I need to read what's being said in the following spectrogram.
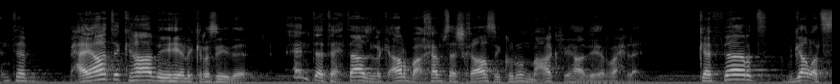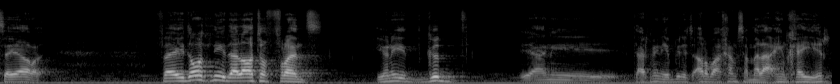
أنت بحياتك هذه هي الكرسيدة. أنت تحتاج لك أربع خمس أشخاص يكونون معاك في هذه الرحلة. كثرت في قلة السيارة. ف you don't need a lot of friends. You need good يعني تعرفين يبي لك أربع خمسة ملاعين خير.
